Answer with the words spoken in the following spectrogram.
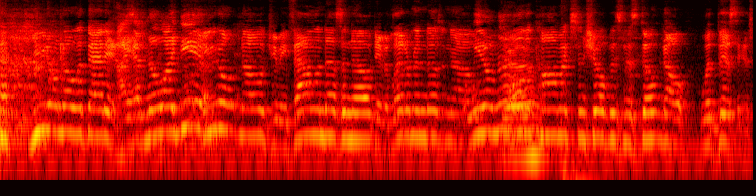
you don't know what that is. I have no idea. You don't know. Jimmy Fallon doesn't know. David Letterman doesn't know. We don't know. All the comics and show business don't know what this is.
